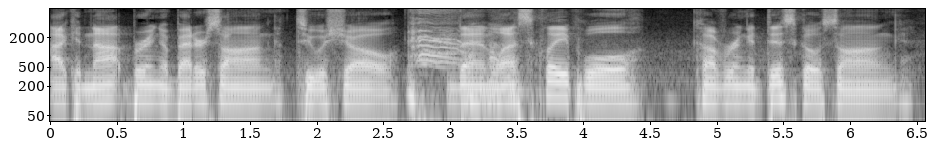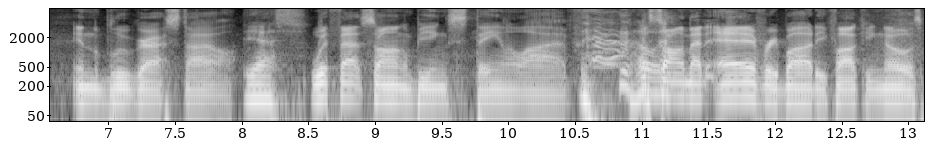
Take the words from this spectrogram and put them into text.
I could not bring a better song to a show than Les Claypool covering a disco song in the bluegrass style. Yes. With that song being "Staying Alive," a oh, song that everybody fucking knows.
